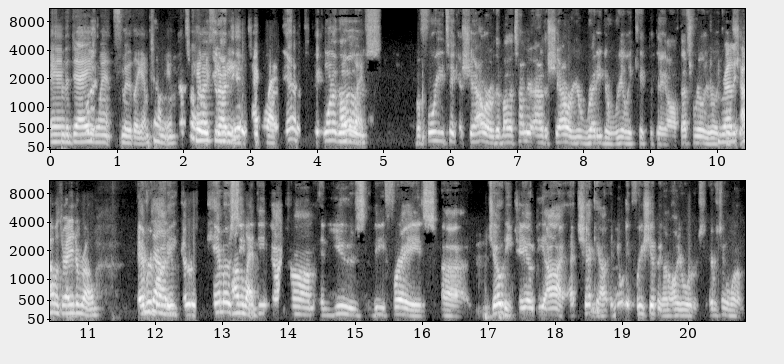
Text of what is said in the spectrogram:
and the day went smoothly i'm telling you That's a really good idea. Take, all the way. yeah, take one of All the way. those before you take a shower. Then by the time you're out of the shower, you're ready to really kick the day off. That's really really ready i was ready to roll Everybody go to camocbd.com and use the phrase uh, Jody J O D I at checkout, and you'll get free shipping on all your orders. Every single one of them.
